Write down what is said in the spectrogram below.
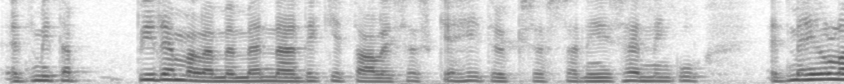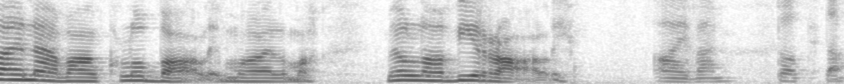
että mitä pidemmälle me mennään digitaalisessa kehityksessä, niin sen niin kuin, että me ei olla enää vaan globaali maailma, me ollaan viraali. Aivan, totta.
